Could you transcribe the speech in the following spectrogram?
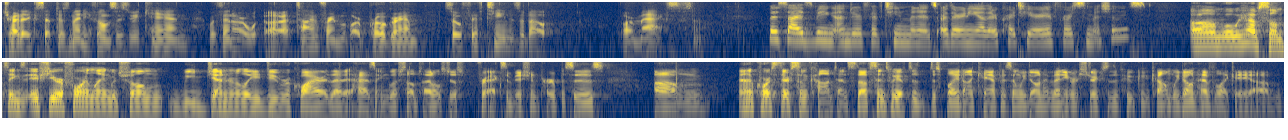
try to accept as many films as we can within our uh, time frame of our program. So 15 is about our max. So. Besides being under 15 minutes, are there any other criteria for submissions? Um, well, we have some things. If you're a foreign language film, we generally do require that it has English subtitles just for exhibition purposes. Um, And of course, there's some content stuff. Since we have to display it on campus and we don't have any restrictions of who can come, we don't have like a um,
